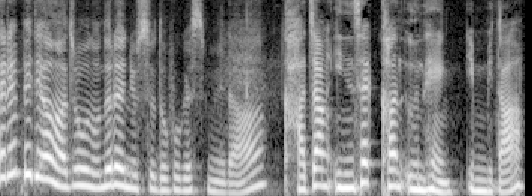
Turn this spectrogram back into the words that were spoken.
헤린 PD가 가져온 오늘의 뉴스도 보겠습니다. 가장 인색한 은행입니다.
